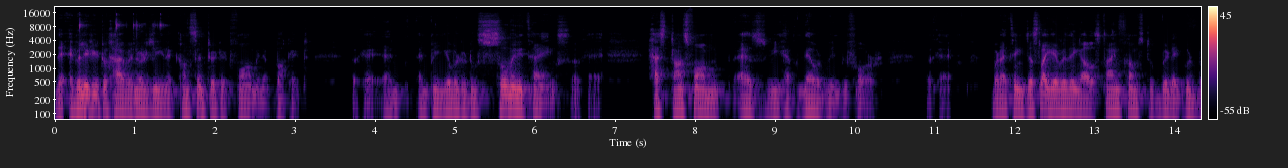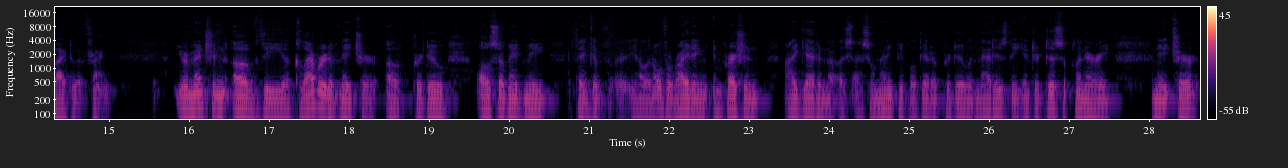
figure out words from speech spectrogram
the ability to have energy in a concentrated form in a bucket okay and and being able to do so many things okay has transformed as we have never been before okay. But i think just like everything else time comes to bid a goodbye to a friend. Your mention of the uh, collaborative nature of purdue also made me think of uh, you know an overriding impression I get, and uh, so many people get of Purdue, and that is the interdisciplinary nature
